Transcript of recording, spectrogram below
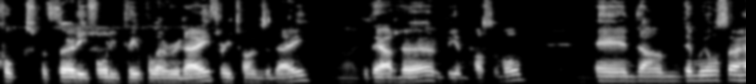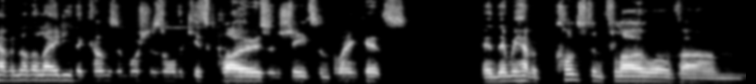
cooks for 30, 40 people every day, three times a day. Without her, it'd be impossible. And um, then we also have another lady that comes and washes all the kids' clothes and sheets and blankets. And then we have a constant flow of um,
